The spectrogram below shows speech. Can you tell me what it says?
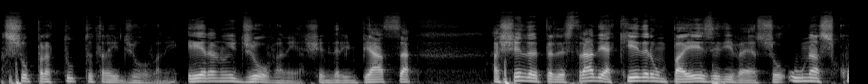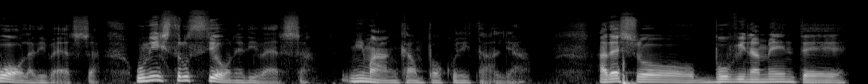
soprattutto tra i giovani. Erano i giovani a scendere in piazza, a scendere per le strade e a chiedere un paese diverso, una scuola diversa, un'istruzione diversa. Mi manca un po' quell'Italia. Adesso bovinamente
